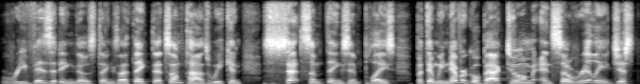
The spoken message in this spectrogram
revisiting those things. I think that sometimes we can set some things in place, but then we never go back to them, and so really just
